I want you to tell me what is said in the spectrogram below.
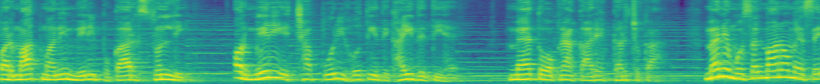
परमात्मा ने मेरी पुकार सुन ली और मेरी इच्छा पूरी होती दिखाई देती है। मैं तो अपना कार्य कर चुका। मैंने मुसलमानों में से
